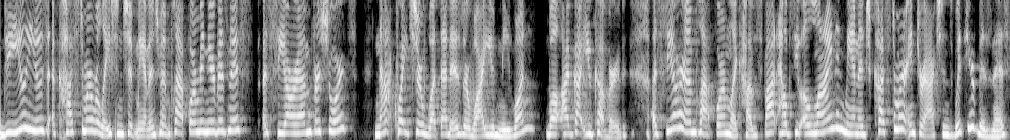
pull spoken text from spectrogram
Do you use a customer relationship management platform in your business? A CRM for short? Not quite sure what that is or why you'd need one? Well, I've got you covered. A CRM platform like HubSpot helps you align and manage customer interactions with your business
